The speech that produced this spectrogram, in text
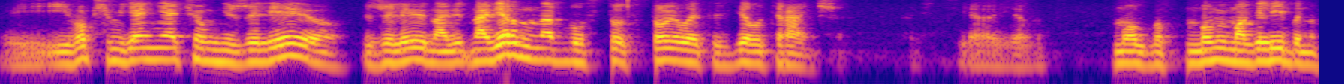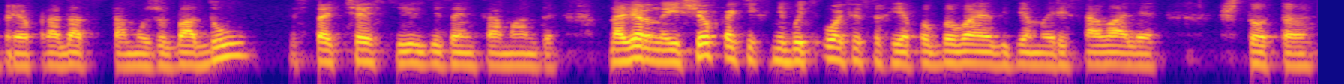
И, и, в общем, я ни о чем не жалею. Жалею, наверное, надо было, сто, стоило это сделать раньше. Я, я мог бы, мы могли бы, например, продаться тому же Баду, стать частью их дизайн-команды. Наверное, еще в каких-нибудь офисах я побываю, где мы рисовали что-то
